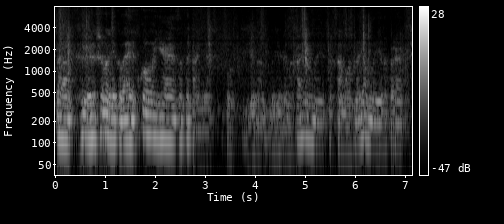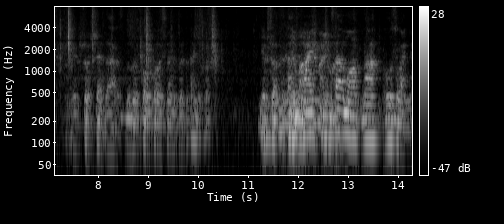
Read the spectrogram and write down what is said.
Так, е, шановні колеги, в кого є запитання? Ліна, до Ліни так само ознайомлені наперед. Якщо ще зараз додатково когось виникли питання, прошу. Якщо питань Немає. ставимо на голосування.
